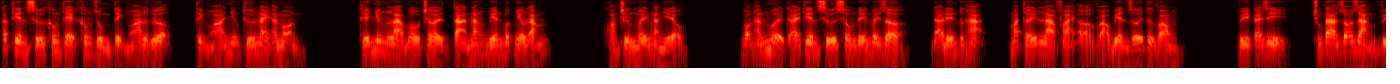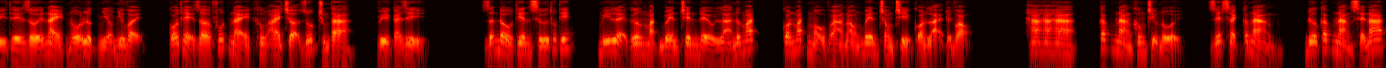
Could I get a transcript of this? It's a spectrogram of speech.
Các thiên sứ không thể không dùng tịnh hóa lực lượng, tịnh hóa những thứ này ăn mòn. Thế nhưng là bầu trời tà năng biên bức nhiều lắm. Khoảng chừng mấy ngàn nhiều. Bọn hắn mười cái thiên sứ sống đến bây giờ, đã đến cực hạn, mắt thấy là phải ở vào biên giới tử vong. Vì cái gì? Chúng ta rõ ràng vì thế giới này nỗ lực nhiều như vậy có thể giờ phút này không ai trợ giúp chúng ta, vì cái gì? Dẫn đầu thiên sứ thút thít, mỹ lệ gương mặt bên trên đều là nước mắt, con mắt màu vàng nóng bên trong chỉ còn lại tuyệt vọng. Ha ha ha, các nàng không chịu nổi, giết sạch các nàng, đưa các nàng xé nát,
